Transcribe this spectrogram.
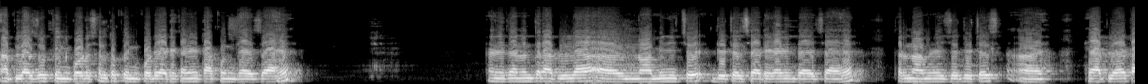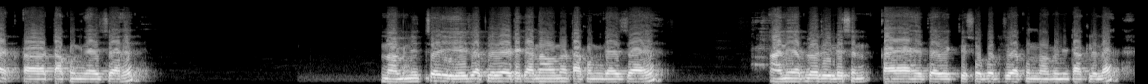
आपला जो पिनकोड असेल तो पिनकोड या ठिकाणी टाकून घ्यायचा आहे. आणि त्यानंतर आपल्याला नॉमिनीचे डिटेल्स या ठिकाणी द्यायचे आहे. तर नॉमिनीचे डिटेल्स हे आपल्याला टाक टाकून घ्यायचे आहे. नॉमिनीचं एज आपल्याला या ठिकाणावरनं टाकून घ्यायचं आहे. आणि आपलं रिलेशन काय आहे त्या व्यक्तीसोबत जे आपण नॉमिनी टाकलेलं आहे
